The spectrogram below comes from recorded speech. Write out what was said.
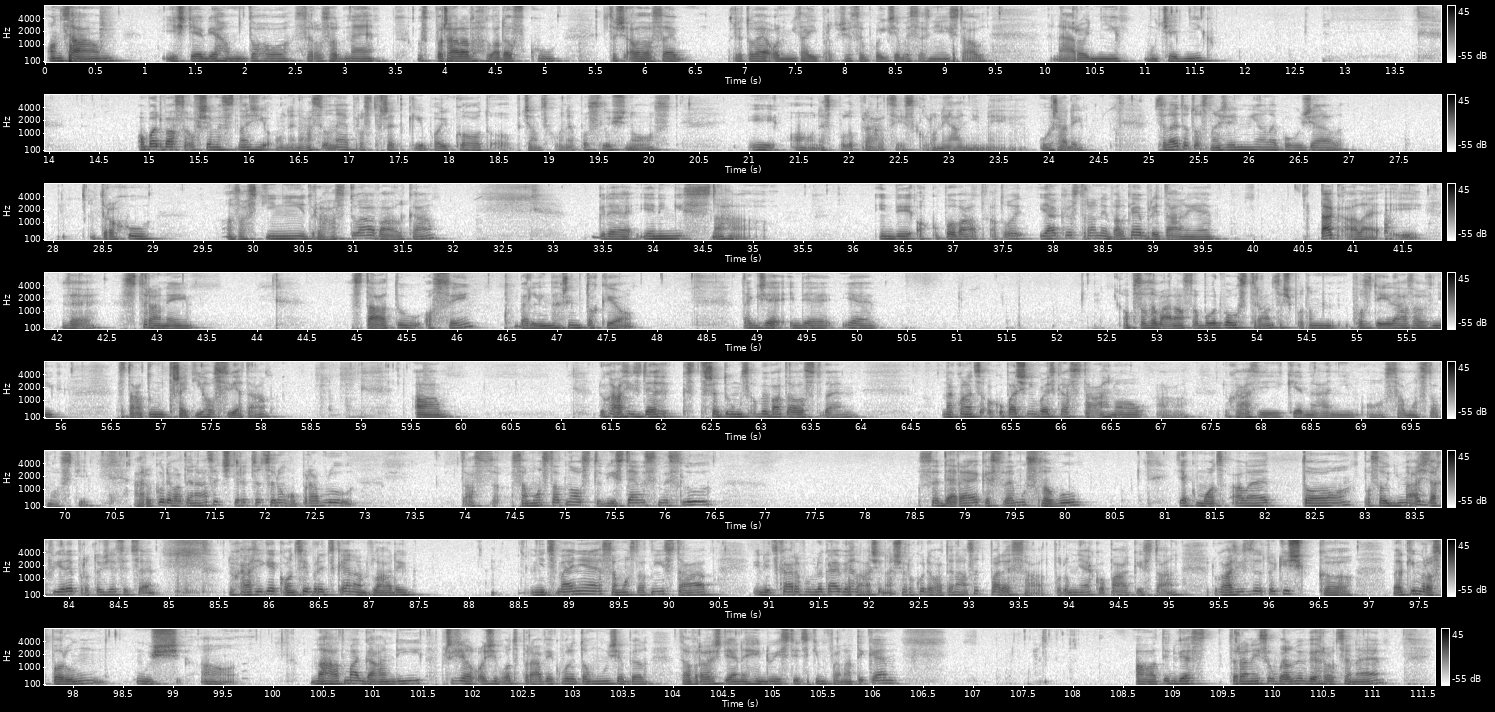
On sám ještě během toho se rozhodne uspořádat hladovku, což ale zase Britové odmítají, protože se bojí, že by se z něj stal národní mučedník. Oba dva se ovšem snaží o nenásilné prostředky, bojkot, o občanskou neposlušnost i o nespolupráci s koloniálními úřady. Celé toto snažení ale bohužel trochu zastíní druhá světová válka, kde je nyní snaha Indii okupovat, a to jak ze strany Velké Británie, tak ale i ze strany států osy, Berlín, Řím, Tokio. Takže Indie je obsazována z obou dvou stran, což potom později dá za vznik státům třetího světa. A dochází zde k střetům s obyvatelstvem. Nakonec okupační vojska stáhnou a dochází k jednáním o samostatnosti. A roku 1947 opravdu ta samostatnost v jistém smyslu se dere ke svému slovu, jak moc, ale to posoudíme až za chvíli, protože sice dochází ke konci britské nadvlády, nicméně samostatný stát Indická republika je vyhlášena až roku 1950, podobně jako Pákistán. Dochází se totiž k velkým rozporům. Už uh, Mahatma Gandhi přišel o život právě kvůli tomu, že byl zavražděn hinduistickým fanatikem. A ty dvě strany jsou velmi vyhrocené.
